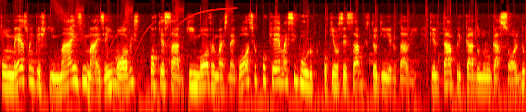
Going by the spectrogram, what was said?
começam a investir mais e mais em imóveis porque sabe que imóvel é mais negócio, porque é mais seguro, porque você sabe que o seu dinheiro está ali que ele está aplicado no lugar sólido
